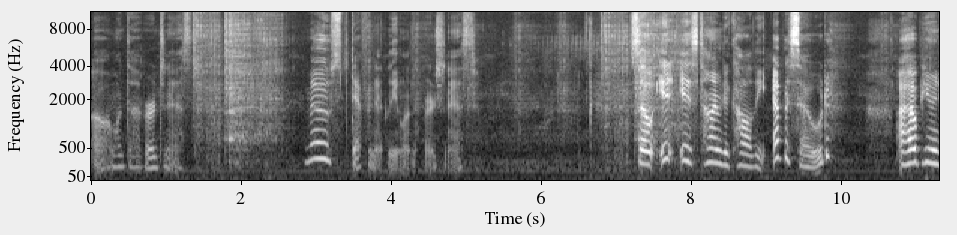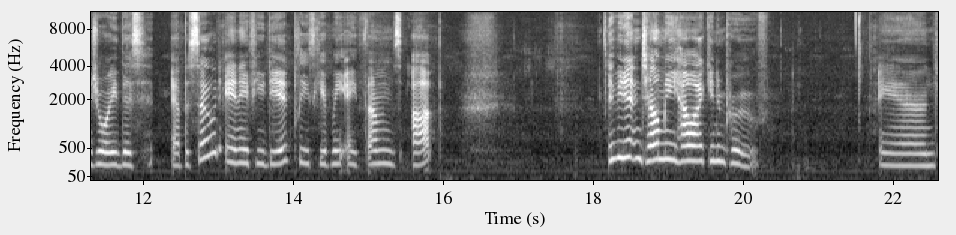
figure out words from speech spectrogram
Oh, I want the bird's nest. Most definitely on the bird's nest. So it is time to call the episode. I hope you enjoyed this episode, and if you did, please give me a thumbs up. If you didn't, tell me how I can improve. And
